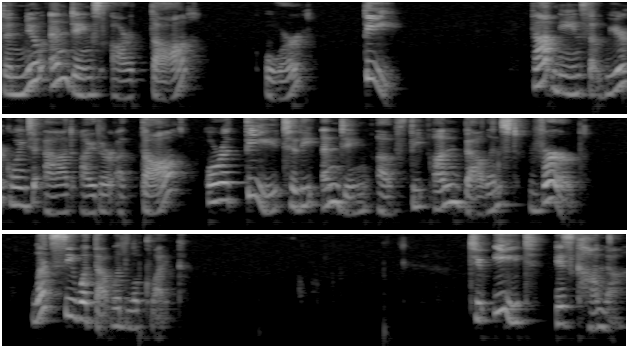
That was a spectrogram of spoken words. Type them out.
The new endings are tha or the. That means that we are going to add either a tha or a the to the ending of the unbalanced verb. Let's see what that would look like. To eat is kana.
